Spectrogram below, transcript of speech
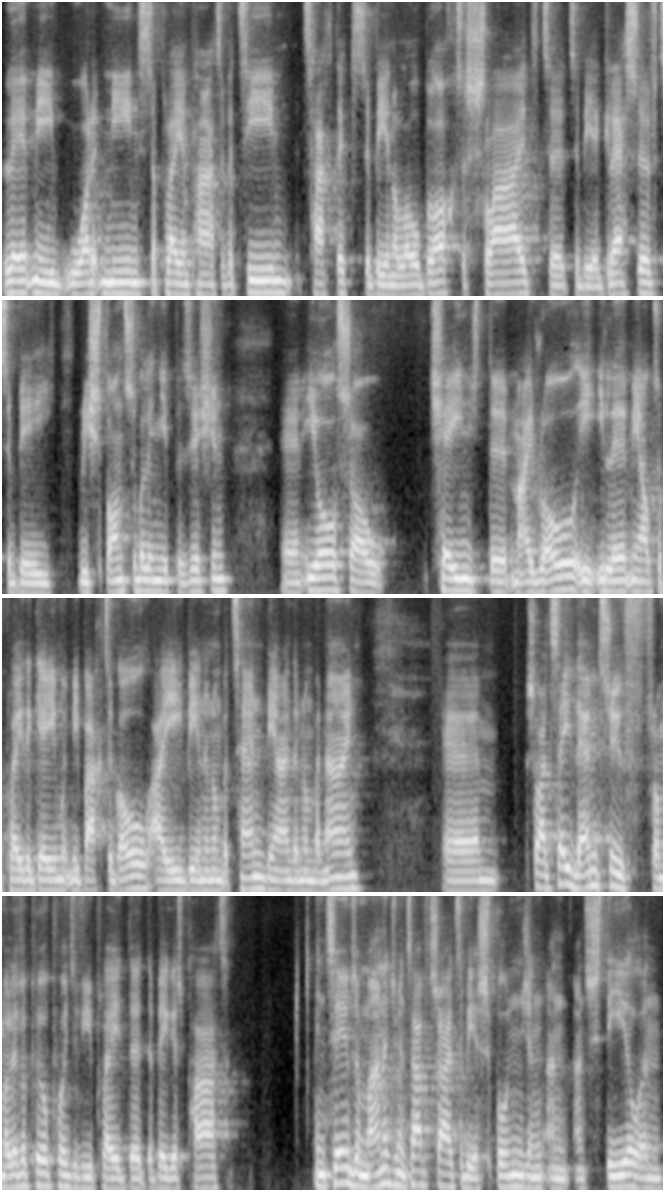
learned me what it means to play in part of a team, tactics to be in a low block, to slide, to, to be aggressive, to be responsible in your position. And he also changed the, my role. He, he me how to play the game with me back to goal, i.e., being a number 10 behind a number nine. Um, so I'd say them two, from a Liverpool point of view, played the, the biggest part. In terms of management, I've tried to be a sponge and, and, and steal and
